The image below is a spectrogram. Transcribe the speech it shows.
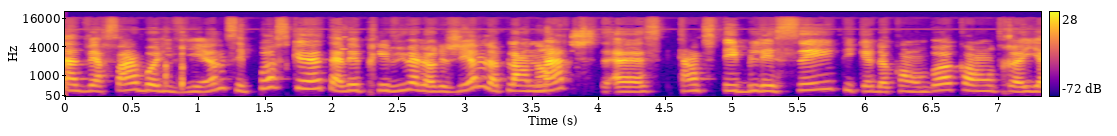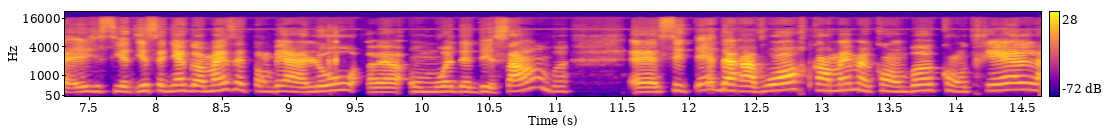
une adversaire bolivienne. C'est pas ce que tu avais prévu à l'origine. Le plan de match, euh, quand tu t'es blessé, puis que le combat contre Yesenia Gomez est tombé à l'eau euh, au mois de décembre, c'était d'avoir quand même un combat contre elle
